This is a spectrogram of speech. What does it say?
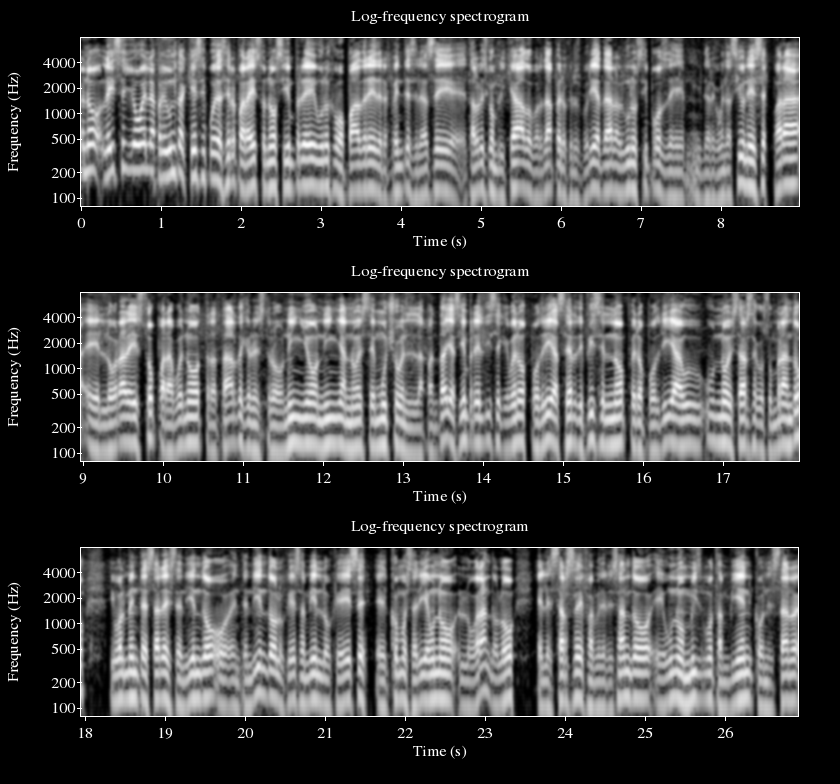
Bueno, le hice yo la pregunta, ¿qué se puede hacer para eso? No, siempre uno como padre de repente se le hace tal vez complicado, ¿verdad? Pero que nos podría dar algunos tipos de, recomendaciones para eh, lograr esto, para, bueno, tratar de que nuestro niño niña no esté mucho en la pantalla. Siempre él dice que, bueno, podría ser difícil, ¿no? Pero podría uno estarse acostumbrando, igualmente estar extendiendo o entendiendo lo que es también lo que es, eh, cómo estaría uno lográndolo, el estarse familiarizando eh, uno mismo también con estar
